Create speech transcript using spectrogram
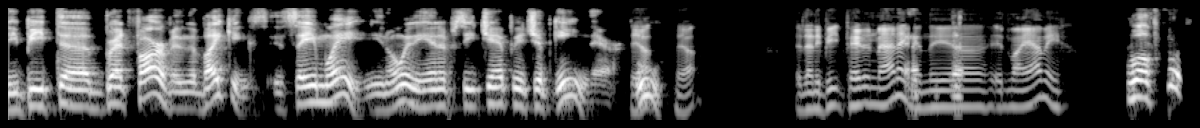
they beat uh, Brett Favre and the Vikings the same way, you know, in the NFC Championship game there. Yeah, Ooh. yeah. And then he beat Peyton Manning in the uh, in Miami. Well, of course,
